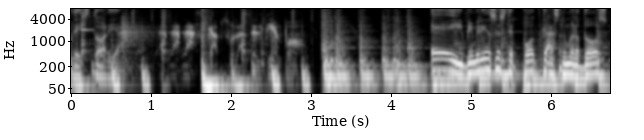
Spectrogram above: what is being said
de historia. Las cápsulas del tiempo. Hey, bienvenidos a este podcast número 2.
